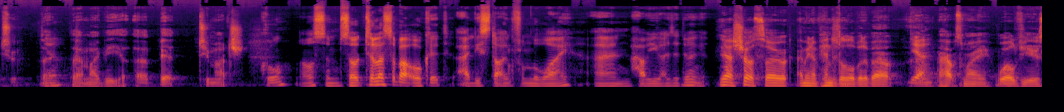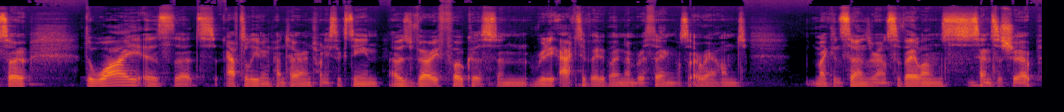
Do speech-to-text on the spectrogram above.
True. That, Yeah. that might be a, a bit too much. Cool, awesome. So tell us about Orchid, at least starting from the why and how you guys are doing it. Yeah, sure. So, I mean, I've hinted a little bit about Yeah. um, perhaps my worldview. So, the why is that after leaving Pantera in 2016, I was very focused and really activated by a number of things around my concerns around surveillance, censorship,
